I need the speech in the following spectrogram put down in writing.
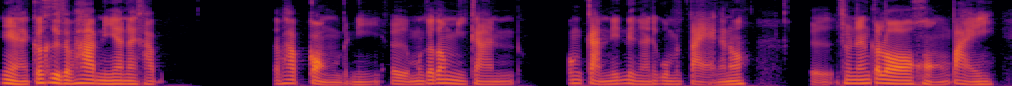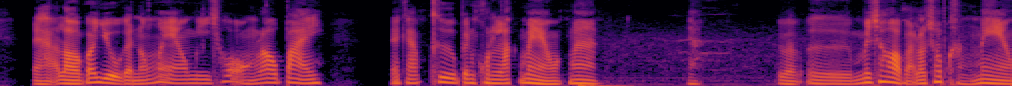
เนี่ยก็คือสภาพนี้นะครับ สภาพกล่องแบบนี้ เออ มันก็ต้องมีการป้องกันนิดนึงนะที่กูมันแตกอะเนาะเออช่วงนั้นก็รอของไปนะฮะเราก็อยู่กับน้องแมวมีโชคของเราไปนะครับ คือเป็นคนรักแมวมากๆ แบบเออไม่ชอบอะเราชอบขังแมว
